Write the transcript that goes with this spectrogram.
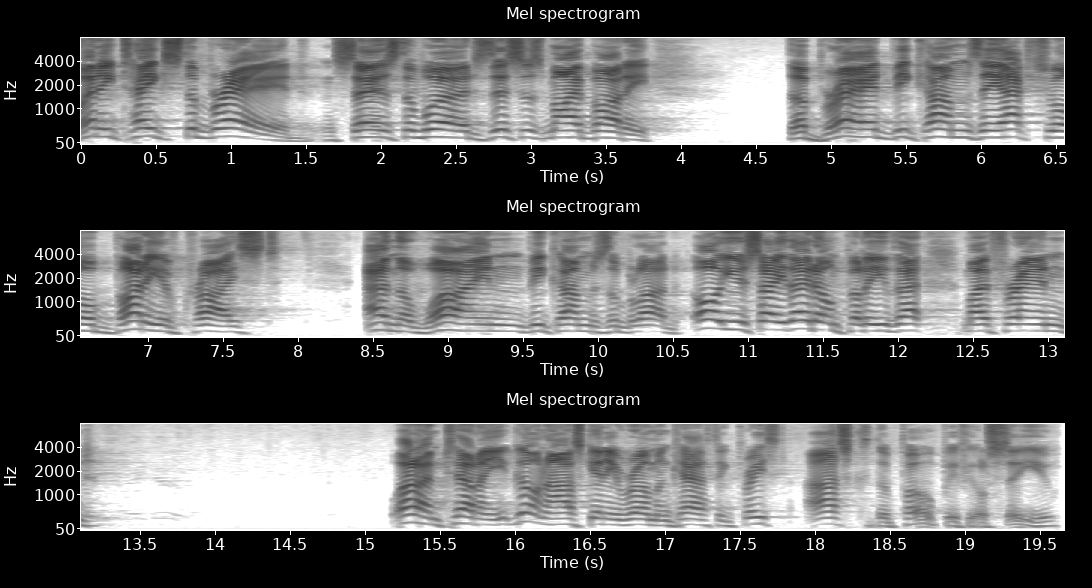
when he takes the bread and says the words, This is my body, the bread becomes the actual body of Christ and the wine becomes the blood. Oh, you say they don't believe that. My friend, what I'm telling you, go and ask any Roman Catholic priest. Ask the Pope if he'll see you.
